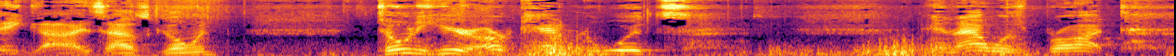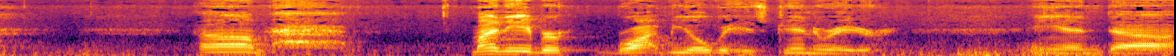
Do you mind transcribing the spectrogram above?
Hey guys, how's it going? Tony here, our cabin woods, and I was brought. Um, my neighbor brought me over his generator, and uh,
